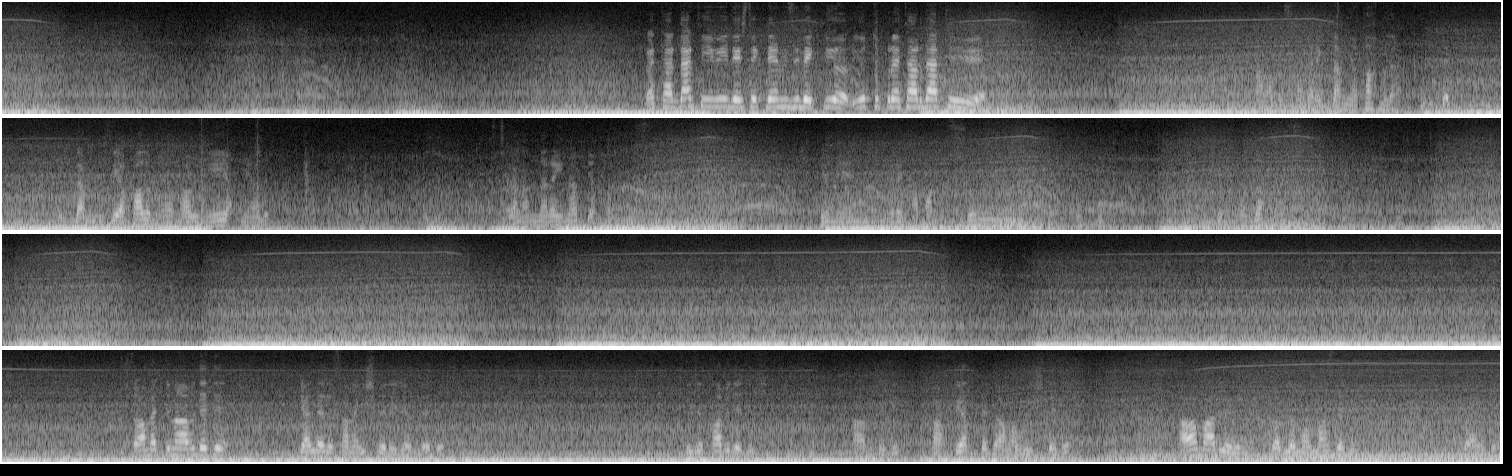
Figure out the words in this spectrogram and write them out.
Retardar TV desteklerinizi bekliyor. YouTube Retardar TV. Arabasına da reklam yapak mı lan? Reklamımızı yapalım ya. Tabii niye yapmayalım? Kıskananlara inat yapalım. Demeyenlere kapatılsın. Benim orada abi dedi gel dedi sana iş vereceğim dedi. Biz de tabi dedik. Abi dedik. Kafiyat dedi ama bu iş dedi. Tamam abi dedim problem olmaz dedim. Verdi.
